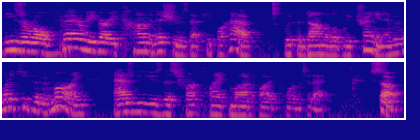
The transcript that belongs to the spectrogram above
These are all very, very common issues that people have with abdominal oblique training, and we want to keep them in mind as we use this front plank modified form today. So,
